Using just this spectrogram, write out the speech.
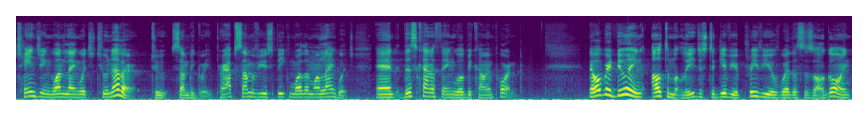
changing one language to another to some degree. Perhaps some of you speak more than one language, and this kind of thing will become important. Now, what we're doing ultimately, just to give you a preview of where this is all going,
